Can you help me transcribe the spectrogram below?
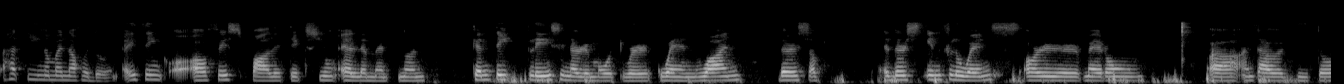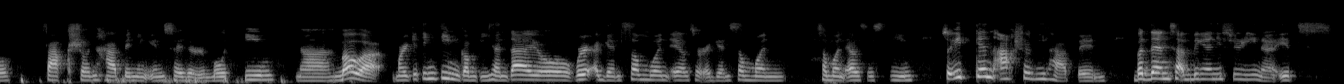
hati naman ako doon. I think office politics yung element nun can take place in a remote work when one there's a there's influence or merong uh, ang tawag dito faction happening inside the remote team na bawa marketing team kampihan tayo we're against someone else or against someone someone else's team so it can actually happen but then sabi nga ni Serena it's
